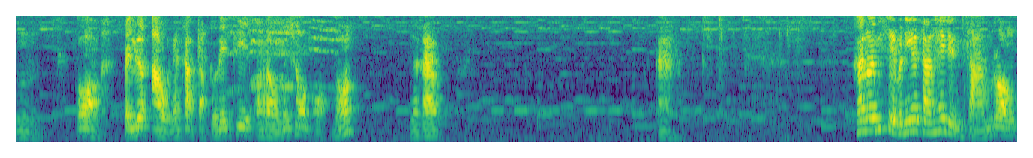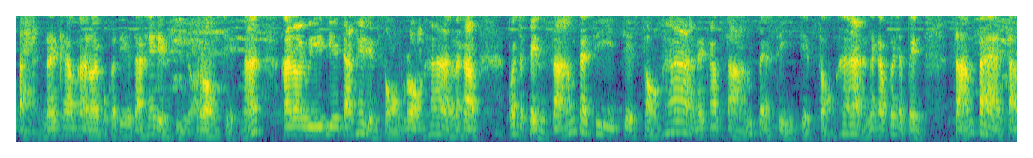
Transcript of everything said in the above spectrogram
อืมก็ไปเลือกเอานะครับกับตัวเลขที่เราไม่ชอบออกเนาะนะครับอ่าฮานอยพิเศษวันนี้อาจารย์ให้เด่น 3 รอง 8 นะครับฮานอยปกติอาจารย์ให้เด่น 4 รอง 7 นะฮานอย VP อาจารย์ให้เด่น 2 รอง 5 นะครับ ก็จะเป็น 3 8 4 7 2 5 นะครับ 3 8 4 7 2 5 นะครับ ก็จะเป็น 3 8 3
